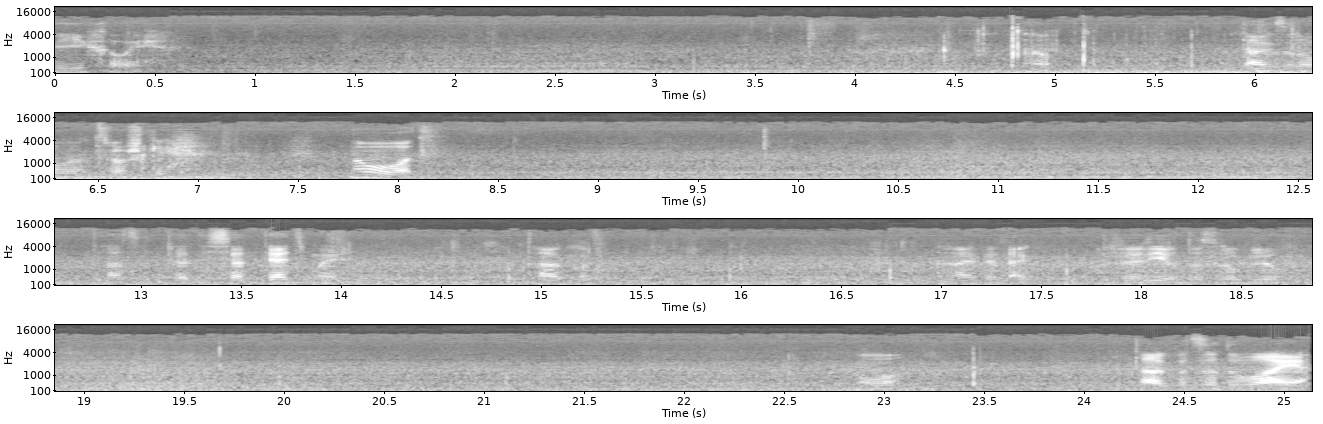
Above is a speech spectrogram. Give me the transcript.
Поїхали. Ну, так зробимо трошки. Ну от. А, це 55 миль. Так от. Давайте так, вже рівно зроблю. О, так от задуває.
